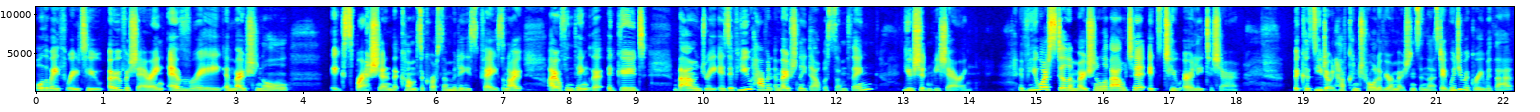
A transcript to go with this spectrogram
All the way through to oversharing every emotional expression that comes across somebody's face. And I, I often think that a good boundary is if you haven't emotionally dealt with something, you shouldn't be sharing. If you are still emotional about it, it's too early to share because you don't have control of your emotions in that state. Would you agree with that?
